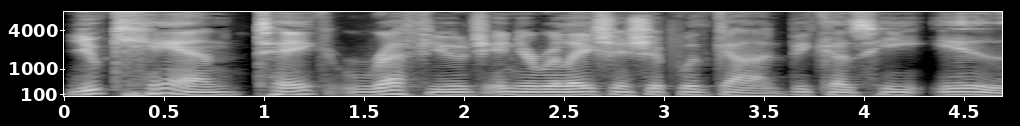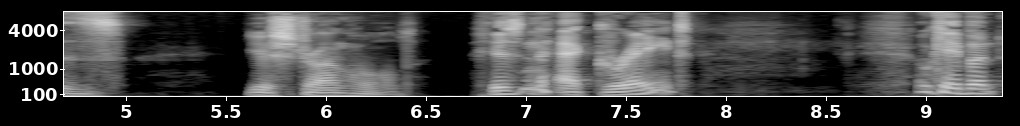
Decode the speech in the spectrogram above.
You can take refuge in your relationship with God because He is your stronghold. Isn't that great? Okay, but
